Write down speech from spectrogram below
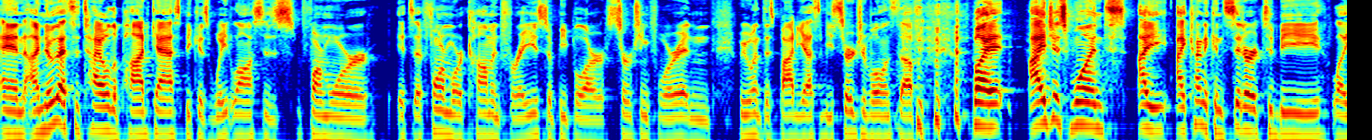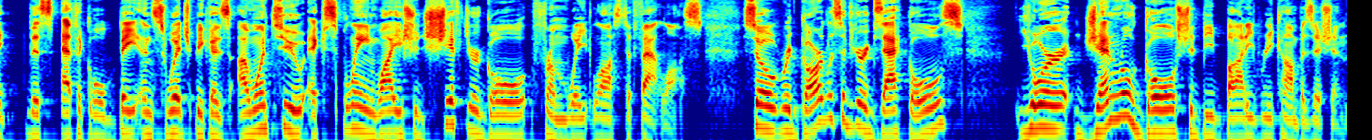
And I know that's the title of the podcast because weight loss is far more it's a far more common phrase so people are searching for it and we want this podcast to be searchable and stuff. But i just want i i kind of consider it to be like this ethical bait and switch because i want to explain why you should shift your goal from weight loss to fat loss. So regardless of your exact goals your general goal should be body recomposition.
